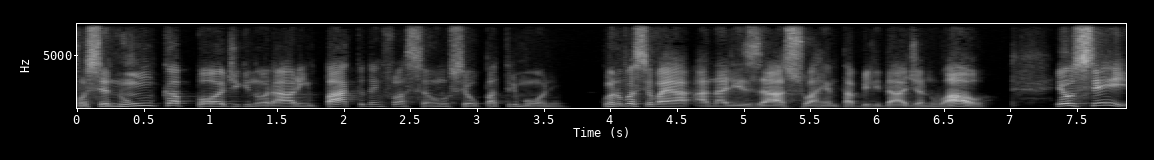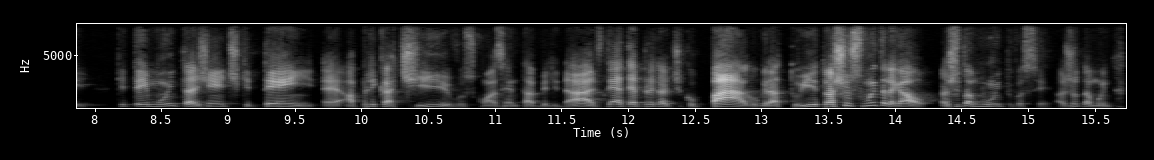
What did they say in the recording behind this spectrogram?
Você nunca pode ignorar o impacto da inflação no seu patrimônio. Quando você vai analisar a sua rentabilidade anual, eu sei que tem muita gente que tem é, aplicativos com as rentabilidades, tem até aplicativo pago, gratuito. Eu acho isso muito legal, ajuda muito você, ajuda muito.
